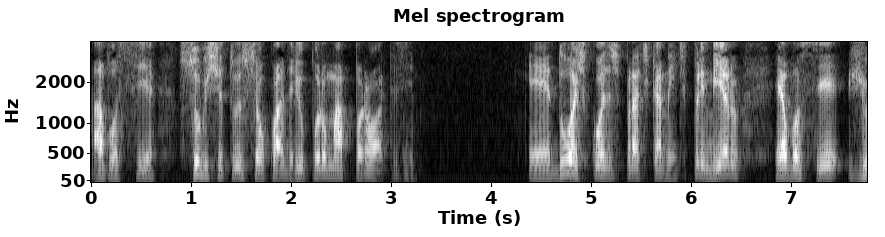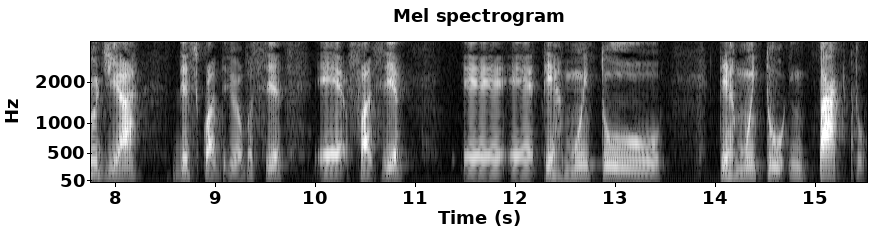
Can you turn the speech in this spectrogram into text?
a você substituir o seu quadril por uma prótese? É, duas coisas praticamente. Primeiro é você judiar desse quadril, é você é, fazer é, é, ter muito ter muito impacto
